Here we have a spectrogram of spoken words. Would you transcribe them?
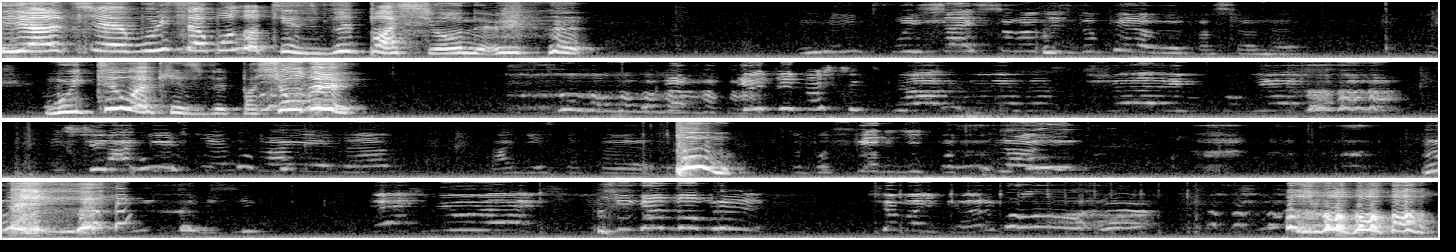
Ja cię, mój samolot jest wypasiony. Jest wypasiony. Kiedy się tak mnie zastrzelił w powietrzu? Tak, jestem frajerem. Tak, jestem frajerem. Bum! To Miłek! Dzień dobry!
